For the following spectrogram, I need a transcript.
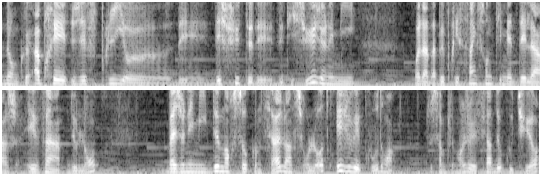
Donc après, j'ai pris euh, des, des, chutes des tissus, je l'ai mis voilà, d'à peu près 5 cm de large et 20 de long. Ben, je mis deux morceaux comme ça, l'un sur l'autre, et je vais coudre. Tout simplement, je vais faire deux coutures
